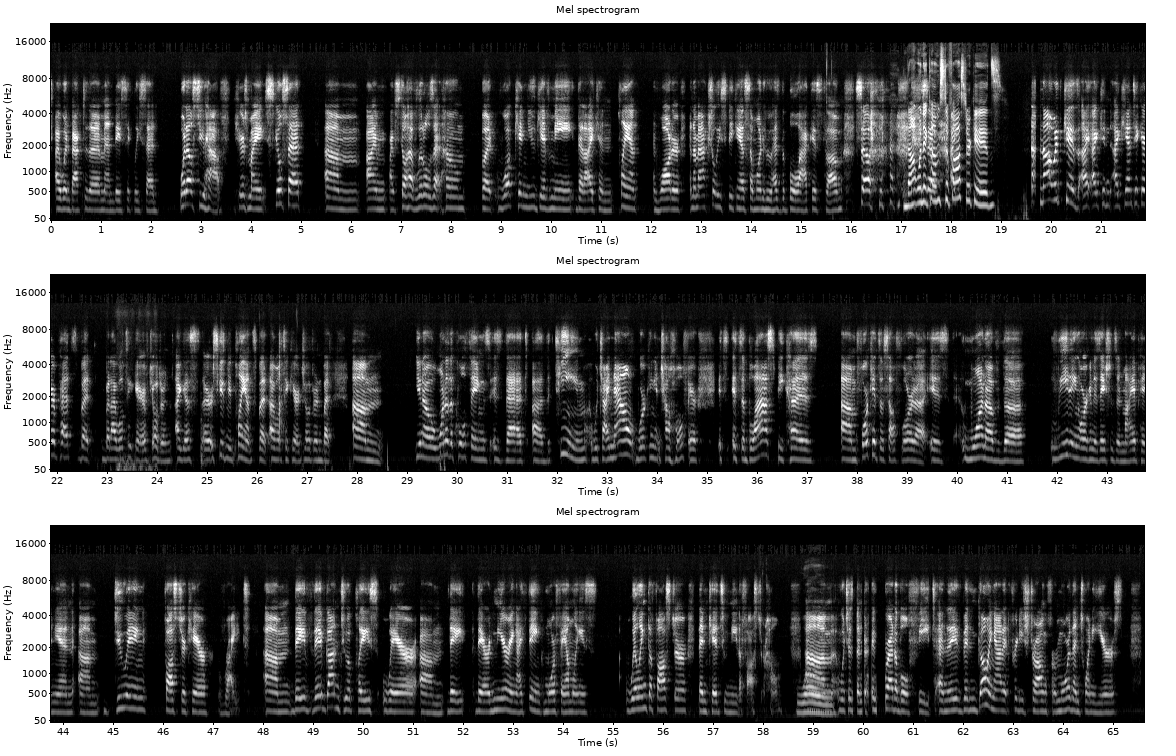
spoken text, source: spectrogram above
I went back to them and basically said, what else do you have? Here's my skill set. Um, I'm I still have littles at home, but what can you give me that I can plant and water? And I'm actually speaking as someone who has the blackest thumb. So not when it comes to foster I, kids. Not with kids. I, I can I can't take care of pets, but but I will take care of children. I guess, or excuse me, plants. But I will take care of children. But um, you know, one of the cool things is that uh, the team, which I now working in child welfare, it's it's a blast because um, 4Kids of South Florida is one of the leading organizations, in my opinion, um, doing foster care right. Um, they've they've gotten to a place where um, they they are nearing, I think, more families willing to foster than kids who need a foster home um, which is an incredible feat. And they've been going at it pretty strong for more than 20 years.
